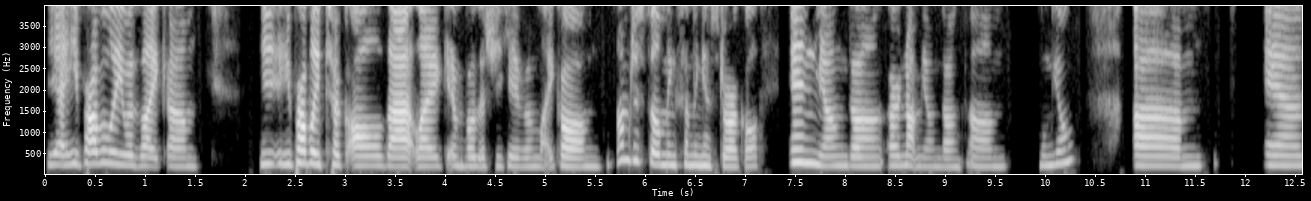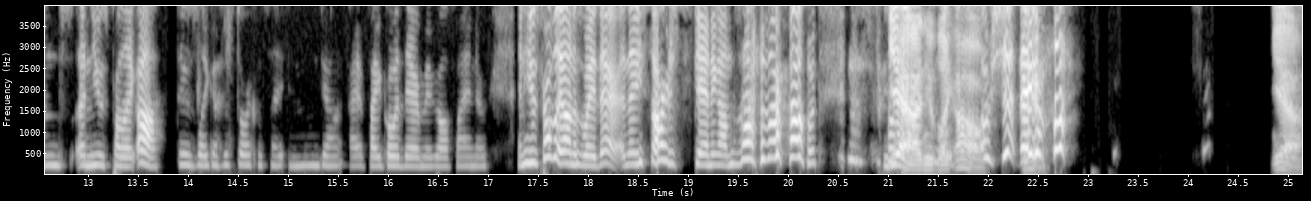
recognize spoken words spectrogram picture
Yeah, he probably was like, um, he, he probably took all that like info that she gave him, like, um, I'm just filming something historical in Myeongdong or not Myeongdong, um, Mungyong, um, and and he was probably like, ah, there's like a historical site in. If I go there, maybe I'll find her. And he was probably on his way there, and then he saw her just standing on the side of the road. And Yeah, and he's like, "Oh, oh shit, there you yeah."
